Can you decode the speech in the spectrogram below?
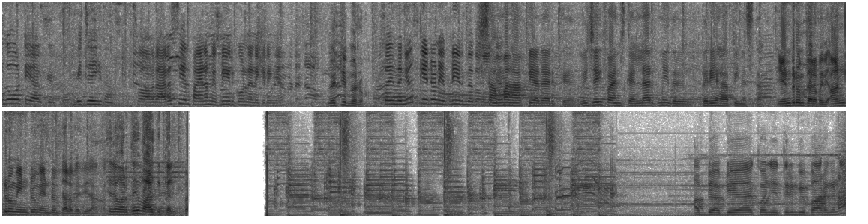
உங்க ஓட்டு யாருக்கு இருக்கும்? விஜய் தான். ஸோ அவர் அரசியல் பயணம் எப்படி இருக்கும்னு நினைக்கிறீங்க? வெற்றி பெறும். ஸோ இந்த நியூஸ் கேட்டோன்னு எப்படி இருந்தது உங்களுக்கு? செம்ம ஹாப்பியாக தான் இருக்கு. விஜய் ஃபேன்ஸ்க்கு எல்லாருக்குமே இது பெரிய ஹாப்பினஸ் தான். என்றும் தளபதி அன்றும் இன்றும் என்றும் தளபதி தான். இதில் வரது வாழ்த்துக்கள். அப்படி அப்படியே கொஞ்சம் திரும்பி பாருங்கண்ணா.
